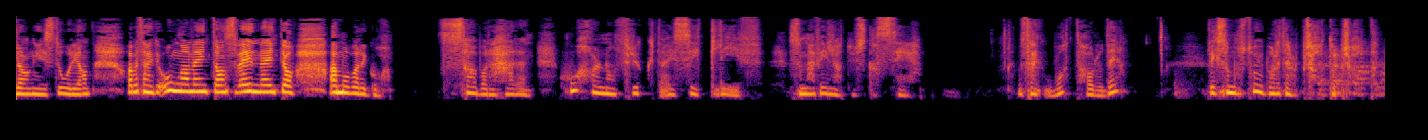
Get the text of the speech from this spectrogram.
lange historiene. Og jeg tenkte, ungene venter, Svein venter, og jeg må bare gå. Så sa bare Herren, hun har noen frukter i sitt liv som jeg vil at du skal se. Og så tenkte jeg, what, har hun det? Liksom, Hun sto jo bare der og pratet og pratet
